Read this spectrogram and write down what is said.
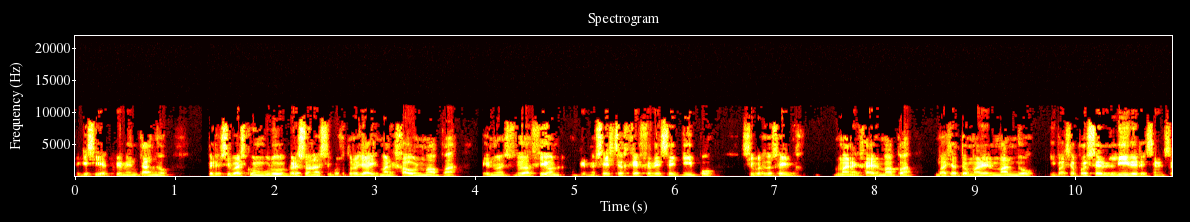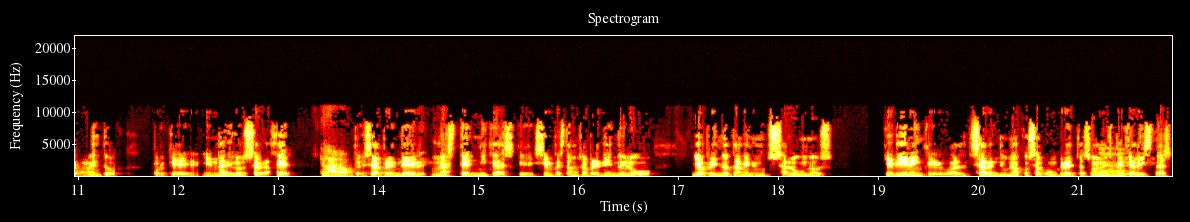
hay que seguir experimentando, pero si vais con un grupo de personas y vosotros ya habéis manejado el mapa en una situación, aunque no seáis el jefe de ese equipo, si vosotros manejar el mapa, vais a tomar el mando y vais a poder ser líderes en ese momento, porque nadie lo sabe hacer. Claro. Entonces, aprender unas técnicas que siempre estamos aprendiendo y luego yo aprendo también de muchos alumnos que vienen, que igual saben de una cosa concreta, son especialistas,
